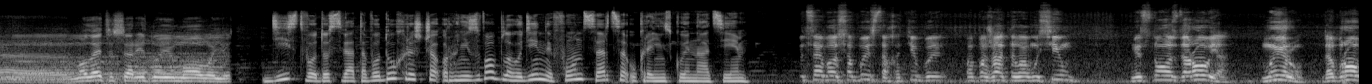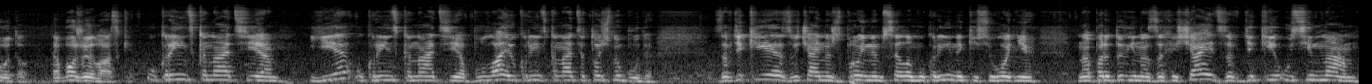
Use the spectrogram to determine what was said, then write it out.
е, молитися рідною мовою. Дійство до свята водохреща організував благодійний фонд Серце української нації. Від себе особисто хотів би побажати вам усім міцного здоров'я, миру, добробуту та Божої ласки. Українська нація є, українська нація була і українська нація точно буде. Завдяки, звичайно ж, Збройним силам України, які сьогодні на передовій нас захищають, завдяки усім нам,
